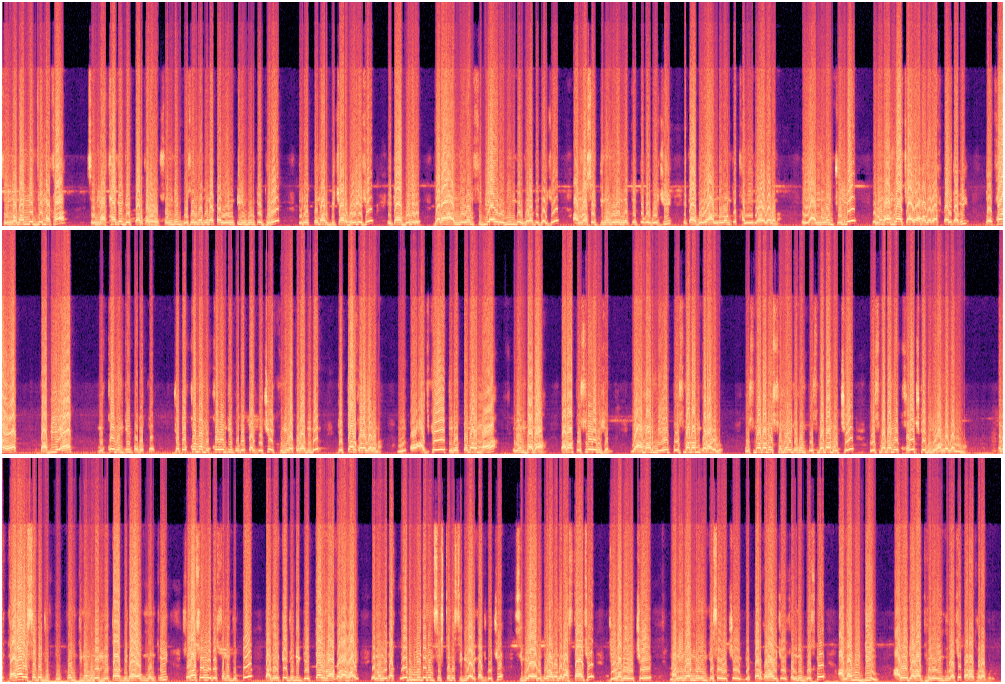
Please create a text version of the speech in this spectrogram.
সেই নবান্নের যে মাথা, সেই মাথাকে গ্রেপ্তার করা হোক। সন্দীপ ঘোষের মতন একটা নেংটি ইঁদুরকে ধরে তিলোত্তমার বিচার হয়ে গেছে। এটা বলে যারা আন্দোলন সিবিআই অভিমুখে ঘোরাতে চাইছে, আমরা সেই তৃণমূলের নেতৃত্বকে বলছি, এটা বলে আন্দোলনকে থামিয়ে দেওয়া যাবে না। এই আন্দোলন চলবে এবং আমরা চাই আমাদের একটাই দাবি, দফা এক, দাবি এক, মুখ্যমন্ত্রী পদত্যাগ। যতক্ষণ না মুখ্যমন্ত্রী পদত্যাগ করছে, এই খুনি অপরাধীদের গ্রেপ্তার করা যাবে না। আজকে তিলোত্তমার মা এবং বাবা, তারা প্রশ্ন রেখেছেন যে আমার মেয়ের পোস্টমার্টাম করা হলো। পোস্টমার্টামের সময় যখন পোস্টমার্টাম হচ্ছে পোস্টমার্টামের খরচ কে দিল, আমরা জানি না। তাহলে কারা এর সাথে যুক্ত? কোন তৃণমূলের নেতা, বিধায়ক, মন্ত্রী সরাসরি এদের সঙ্গে যুক্ত? তাদেরকে যদি গ্রেপ্তার না করা হয় এবং এটা কোড মিলিটারিং সিস্টেমে সিবিআই কাজ করছে সিবিআই এর উপর আমাদের আস্থা আছে, যেভাবে হচ্ছে মানি লন্ডারিং কেসে হচ্ছে গ্রেপ্তার করা হয়েছে সন্দীপ ঘোষকে, আগামী দিন আরও যারা ধেড়ে ইঁদুর আছে, তারা ধরা পড়বে।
